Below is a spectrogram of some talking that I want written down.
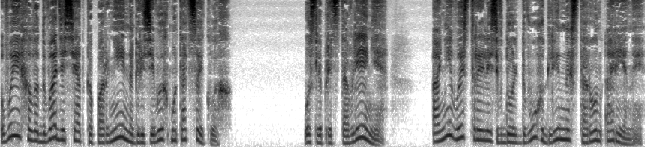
выехало два десятка парней на грязевых мотоциклах. После представления они выстроились вдоль двух длинных сторон арены.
